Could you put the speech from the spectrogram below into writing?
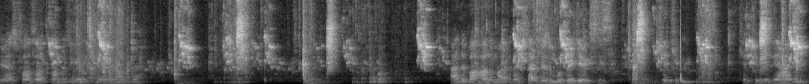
Biraz fazla atmamız gerekiyor herhalde. Hadi bakalım arkadaşlar bizim bu beceriksiz çekim kekimiz yani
